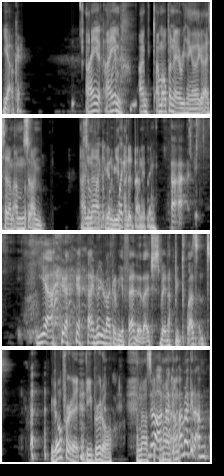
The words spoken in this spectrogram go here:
yeah, okay. I I am I'm I'm open to everything. Like I said, I'm I'm So- I'm I'm so, not like- going to be like- offended by anything. Uh, yeah, I know you're not going to be offended. I just may not be pleasant. Go for it. Be brutal. I'm not. A, No, I'm not. I'm- not. Gonna, I'm not gonna. I'm.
